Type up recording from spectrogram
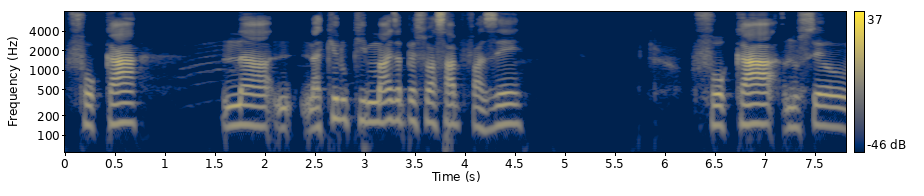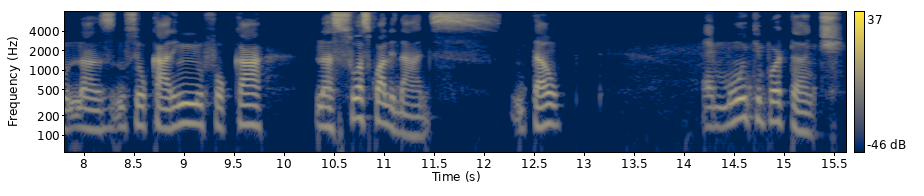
focar na, naquilo que mais a pessoa sabe fazer, focar no seu, nas, no seu carinho, focar nas suas qualidades. Então, é muito importante,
